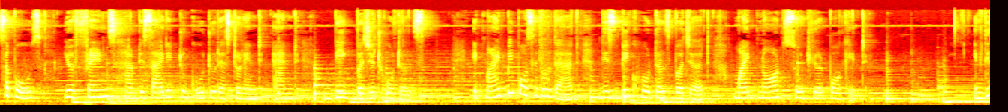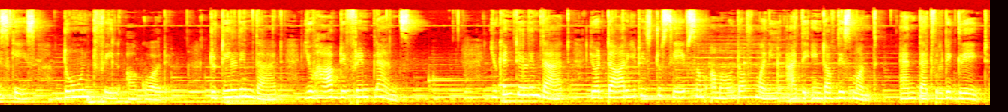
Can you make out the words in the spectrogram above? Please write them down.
Suppose your friends have decided to go to restaurant and big budget hotels. It might be possible that this big hotel's budget might not suit your pocket. In this case, don't feel awkward to tell them that you have different plans. You can tell them that your target is to save some amount of money at the end of this month, and that will be great.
